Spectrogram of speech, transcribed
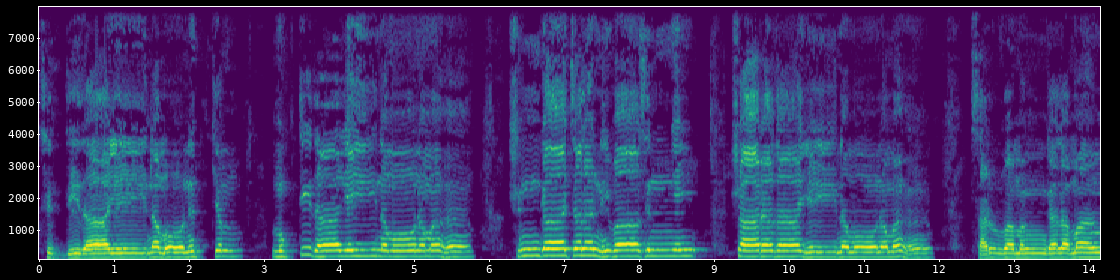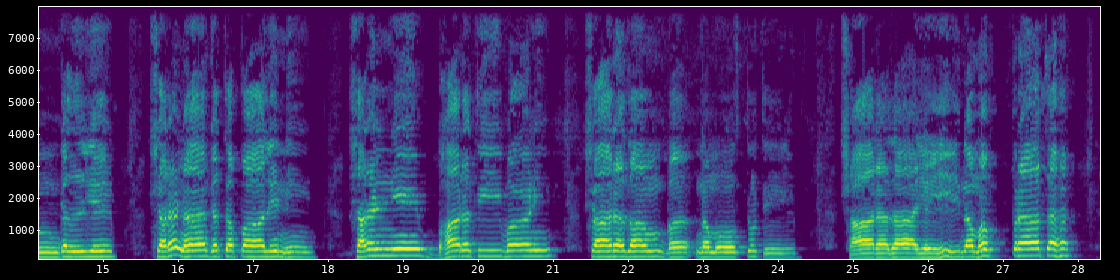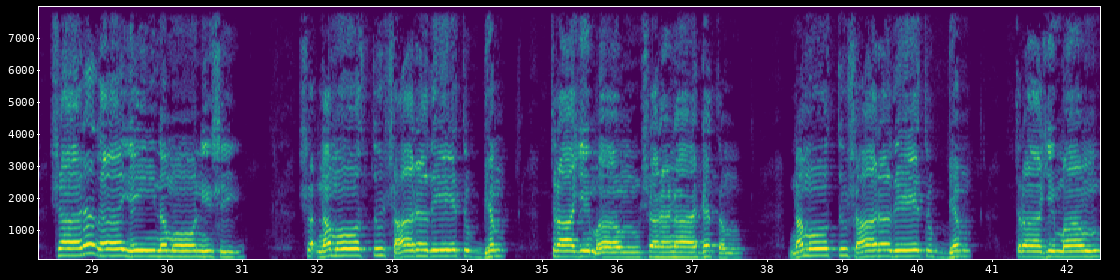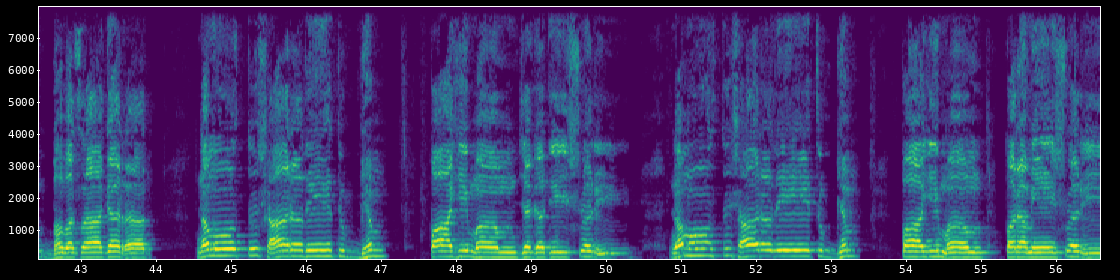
सिद्धिदायै नमो नित्यम् मुक्तिदायै नमो नमः शृङ्गाचलनिवासिन्यै शारदायै नमो नमः सर्वमङ्गलमाङ्गल्ये शरणागतपालिनि शरण्ये भारती वाणि शारदाम्ब नमोऽस्तु ते शारदायै नमः प्रातः शारदायै नमो निशि श- नमोऽस्तु शारदे तुभ्यम् त्रायि माम् शरणागतम् नमोऽस्तु शारदे तुभ्यम् त्राहि माम् भवसागरात्। नमोऽस्तु शारदे तुभ्यम् पाहि माम् जगदीश्वरी। नमोऽस्तु शारदे तुभ्यम् पाहि माम् परमेश्वरी।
